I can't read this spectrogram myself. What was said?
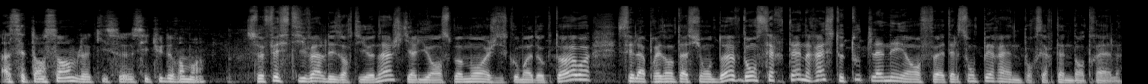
à, cet ensemble qui se situe devant moi. Ce festival des ortillonnages qui a lieu en ce moment jusqu'au mois d'octobre, c'est la présentation d'œuvres dont certaines restent toute l'année en fait. Elles sont pérennes pour certaines d'entre elles.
